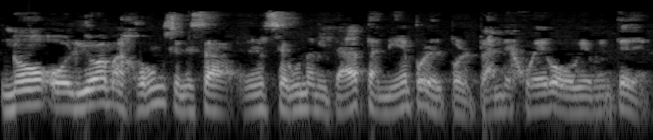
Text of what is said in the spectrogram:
no olió a Mahomes en esa, en segunda mitad, también por el, por el plan de juego, obviamente,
